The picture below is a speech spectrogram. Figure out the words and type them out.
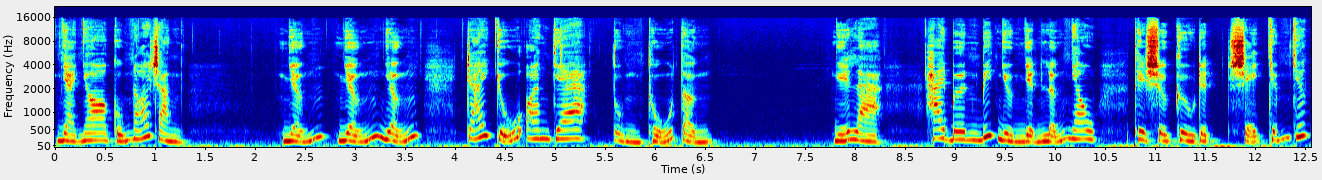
Nhà Nho cũng nói rằng nhẫn, nhẫn, nhẫn, trái chủ oan gia, tùng thủ tận. Nghĩa là hai bên biết nhường nhịn lẫn nhau thì sự cừu địch sẽ chấm dứt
